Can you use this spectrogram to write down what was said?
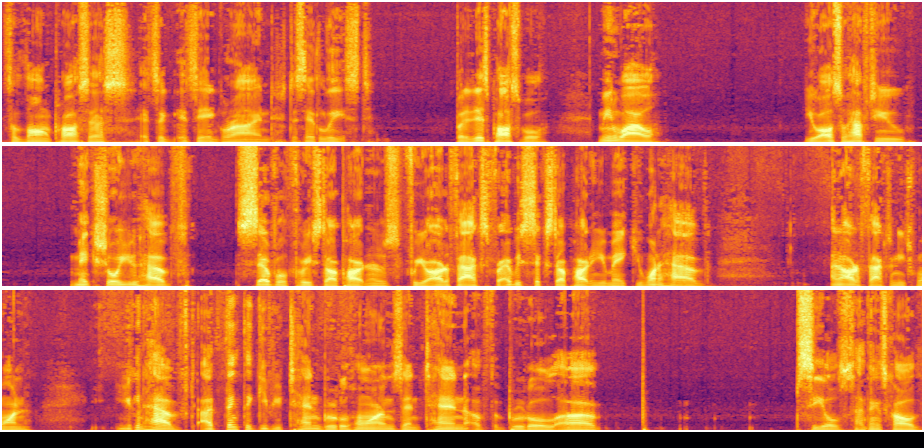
It's a long process. It's a it's a grind to say the least. But it is possible. Meanwhile, you also have to make sure you have several 3 star partners for your artifacts. For every 6 star partner you make, you want to have an artifact on each one. You can have I think they give you 10 brutal horns and 10 of the brutal uh, seals I think it's called.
